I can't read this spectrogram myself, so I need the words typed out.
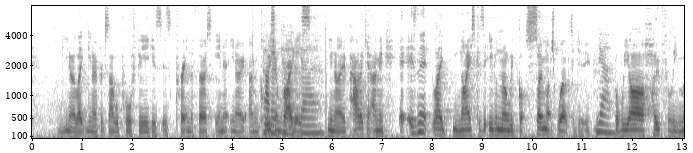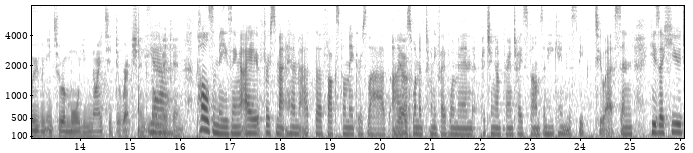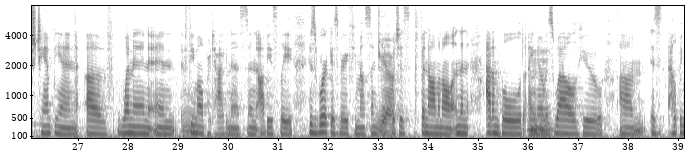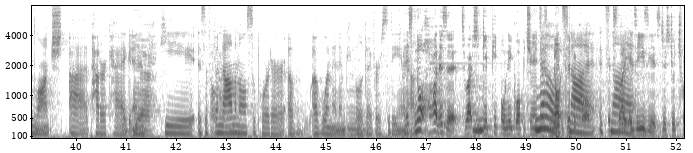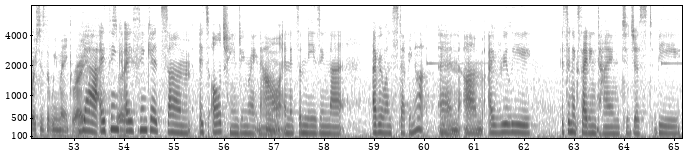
You know, like you know, for example, Paul Feig is, is creating the first in you know um, inclusion Keg, riders. yeah. You know, powder keg. I mean, isn't it like nice? Because even though we've got so much work to do, Yeah. but we are hopefully moving into a more united direction in yeah. filmmaking. Paul's amazing. I first met him at the Fox Filmmakers Lab. I Yeah. was one of 25 women pitching on franchise films, and he came to speak to us. And he's a huge champion of women and Mm. female protagonists. And obviously, his work is very female centric, Yeah. which is phenomenal. And then Adam Bold, I know Mm-hmm. as well, who um, is helping launch uh, Powder Keg. And Yeah. he is a phenomenal supporter of, of women and people of diversity. Mm. And it's not hard, is it, to actually give people an equal opportunity? No, it's not it's difficult. not. It's like not. it's easy. It's just your choices that we make, right? Yeah, I think So- I think it's um it's all changing right now, Mm. and it's amazing that everyone's stepping up, Mm. And um, I really, it's an exciting time to just be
